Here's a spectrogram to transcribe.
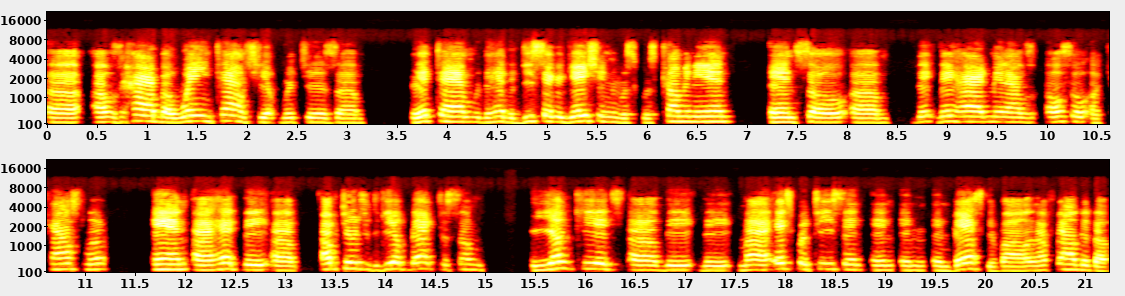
I was hired by Wayne Township, which is um, at that time they had the desegregation was was coming in, and so um, they they hired me, and I was also a counselor. and I had the opportunity to give back to some young kids uh, the the my expertise in in in, in basketball, and I found it a,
